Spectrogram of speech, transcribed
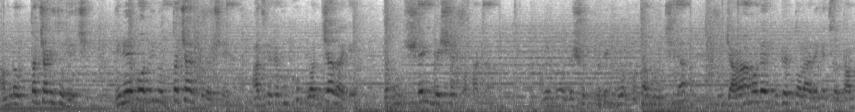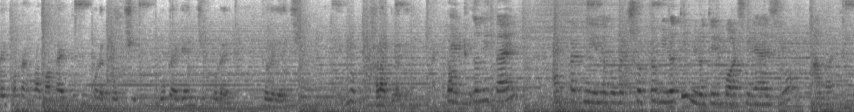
আমরা অত্যাচারিত হয়েছি। দিনের পর দিন অত্যাচার করেছে। আজকে যখন খুব লজ্জা লাগে, তখন সেই দেশের কথাটা। আমি কোনো দেশপ্রেমিক কথা বলছি না। যারা আমাদের বুকের তলায় রেখেছিল, তাদের কথা আমরা মাথায় টুপি করে পড়ছি, বুকে গেঞ্জি করে চলে যাচ্ছি। এগুলো খুব খারাপ লাগে। একদমই তাই। একটা নিয়ে নেব ছোট্ট বিরতি, বিরতির পর ফিরে আসব আবার।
